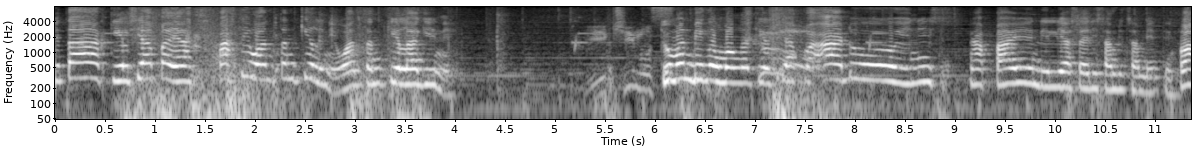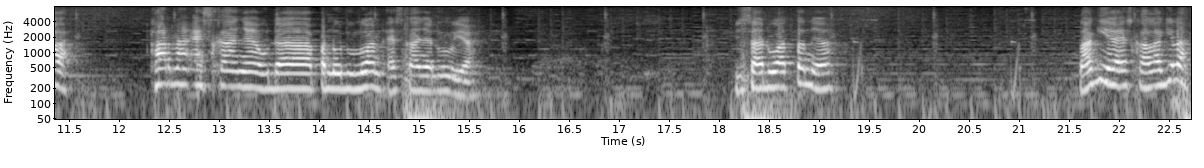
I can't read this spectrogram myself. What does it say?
kita kill siapa ya? Pasti wanton kill ini, wanton kill lagi nih. Cuman bingung mau ngekill siapa. Aduh, ini ngapain dilihat saya disambit-sambitin. Wah. Karena SK-nya udah penuh duluan, SK-nya dulu ya. Bisa dua ton ya. Lagi ya SK lagi lah.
